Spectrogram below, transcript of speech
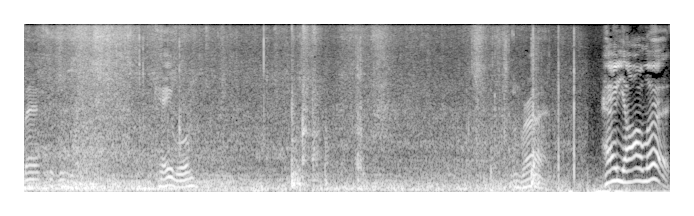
Basket, cable. Right. Hey y'all, look.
